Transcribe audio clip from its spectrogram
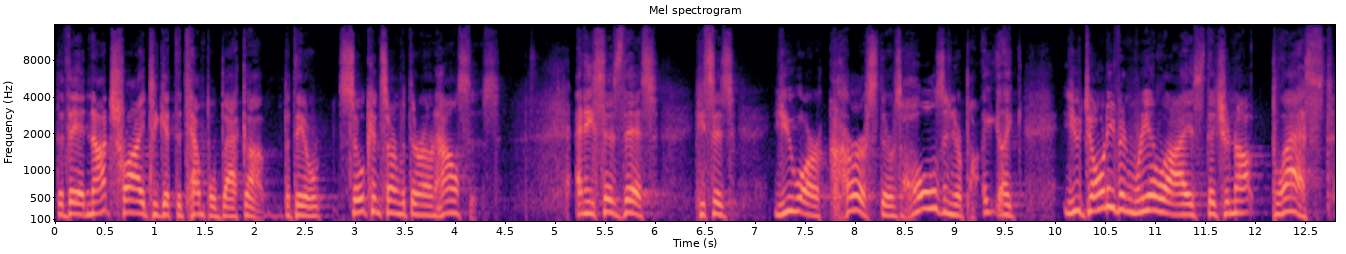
that they had not tried to get the temple back up but they were so concerned with their own houses and he says this. He says you are cursed. There's holes in your like you don't even realize that you're not blessed.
